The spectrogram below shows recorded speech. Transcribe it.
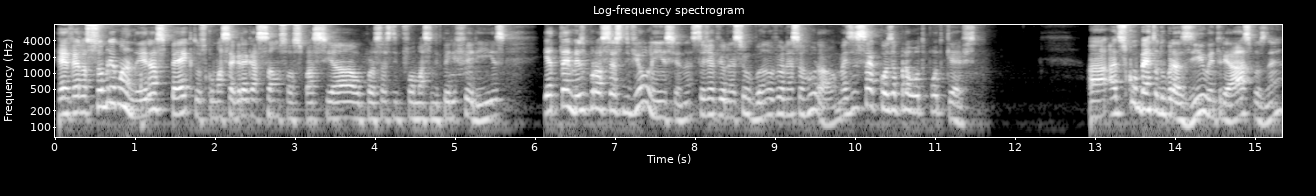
revela sobremaneira aspectos como a segregação socioespacial, o processo de formação de periferias e até mesmo processo de violência, né? seja violência urbana ou violência rural. Mas isso é coisa para outro podcast. A, a, descoberta do Brasil, entre aspas, né?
